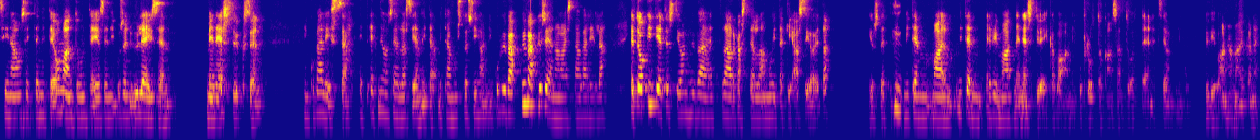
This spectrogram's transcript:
siinä on sitten niiden oman tunteen ja sen, niin kuin sen yleisen menestyksen niin kuin välissä. Et, et ne on sellaisia, mitä, mitä minusta olisi ihan niin kuin hyvä, hyvä kyseenalaistaa välillä. Ja toki tietysti on hyvä, että tarkastellaan muitakin asioita, just että mm. miten, maailma, miten eri maat menestyy, eikä vaan niin kuin bruttokansantuotteen. Että se on niin kuin hyvin vanhanaikainen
